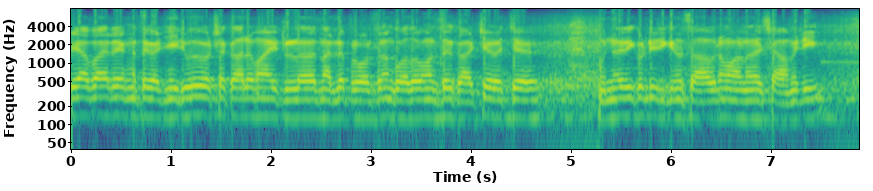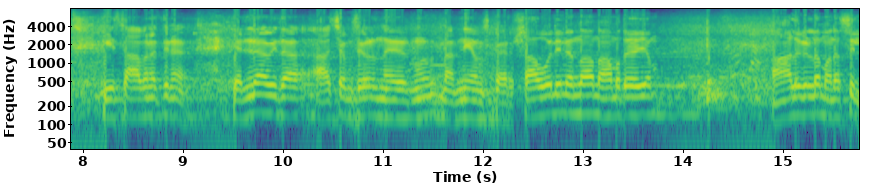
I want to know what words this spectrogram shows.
വ്യാപാര രംഗത്ത് കഴിഞ്ഞ ഇരുപത് വർഷക്കാലമായിട്ടുള്ള നല്ല പ്രവർത്തനം കോതമംഗലത്ത് കാഴ്ചവെച്ച് മുന്നേറിക്കൊണ്ടിരിക്കുന്ന സ്ഥാപനമാണ് ശാമിലി ഈ സ്ഥാപനത്തിന് എല്ലാവിധ ആശംസകളും നേരുന്നു. നന്ദി നമസ്കാരം. ഷാവോലിൻ എന്ന നാമധേയം ആളുകളുടെ മനസ്സിൽ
